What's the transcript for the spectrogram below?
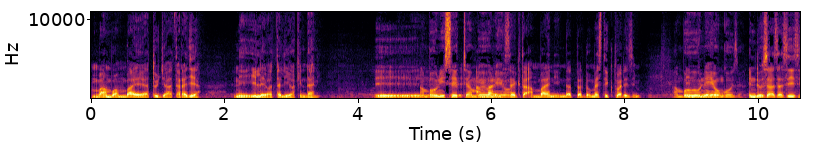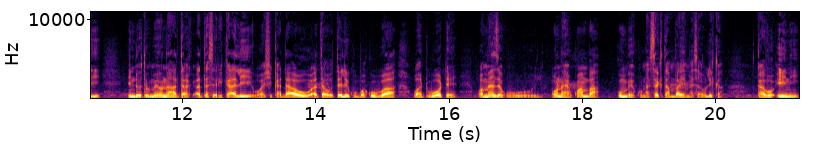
mambo ambaye hatujatarajia ni ile watalii wa kindani. E, ambayo ni sekta ambayo ni sekta ambayo ni domestic tourism ambayo unaiongoza. Ndio sasa sisi ndio tumeona hata, hata serikali, washikadau, hata hoteli kubwa kubwa, watu wote wameanza kuona ya kwamba kumbe kuna sekta ambayo imesaulika. Kwa hivyo hii ni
